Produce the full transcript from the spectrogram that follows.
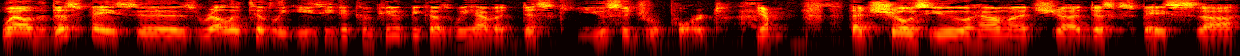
Well, the disk space is relatively easy to compute because we have a disk usage report. Yep. that shows you how much uh, disk space uh,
